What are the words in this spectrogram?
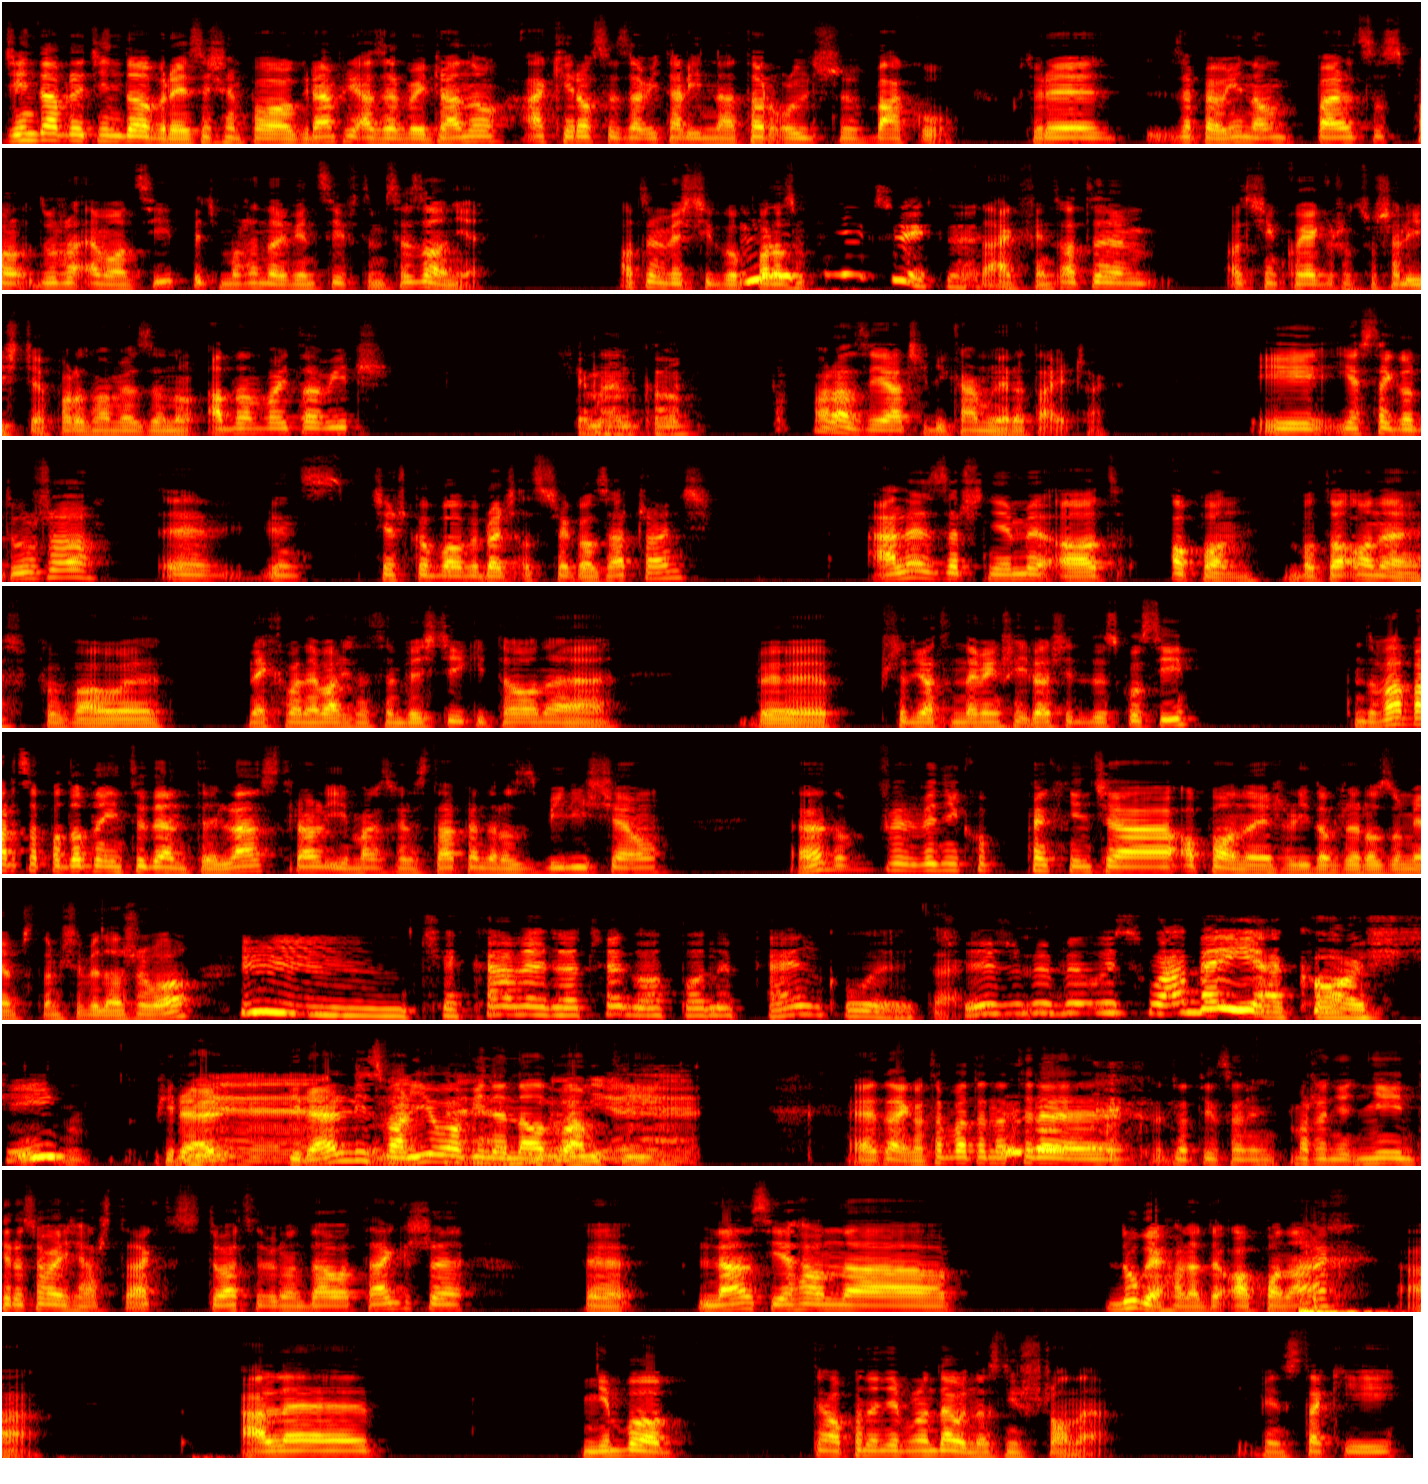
Dzień dobry, dzień dobry. Jesteśmy po Grand Prix Azerbejdżanu, a kierowcy zawitali na tor uliczny w Baku, który zapełni nam bardzo sporo, dużo emocji, być może najwięcej w tym sezonie. O tym wyścigu. No, jak zwykle. Tak, więc o tym odcinku, jak już usłyszeliście, porozmawia ze mną Adam Wojtowicz. Siemanko. Oraz ja, czyli Kamil Ratajczak. I jest tego dużo, y, więc ciężko było wybrać od czego zacząć, ale zaczniemy od opon, bo to one wpływały chyba najbardziej na ten wyścig i to one były przedmiotem największej ilości dyskusji. Dwa bardzo podobne incydenty. Lance Stroll i Max Verstappen rozbili się e, no, w wyniku pęknięcia opony, jeżeli dobrze rozumiem, co tam się wydarzyło. Hmm, ciekawe dlaczego opony pękły. Tak. Czyżby były słabej jakości? Pirelli, nie, Pirelli zwaliło winę na odłamki. Nie. E, tak, no to było to na tyle, dla tych, co może nie, nie aż tak, to sytuacja wyglądała tak, że Lance jechał na. Długo jechał na tych oponach, a... ale nie było. Te opony nie wyglądały na zniszczone. Więc taki.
